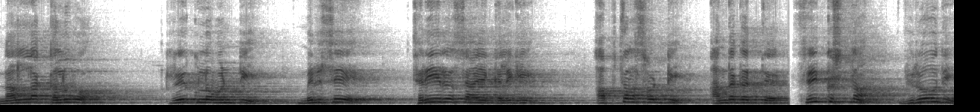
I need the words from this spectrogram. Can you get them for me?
నల్ల కలువ రేకుల వంటి మెరిసే శరీర సాయ కలిగి అప్సరస్ వంటి అందగత్తె శ్రీకృష్ణ విరోధి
